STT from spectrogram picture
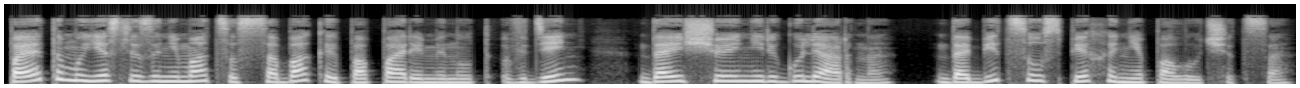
Поэтому если заниматься с собакой по паре минут в день, да еще и нерегулярно, добиться успеха не получится.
